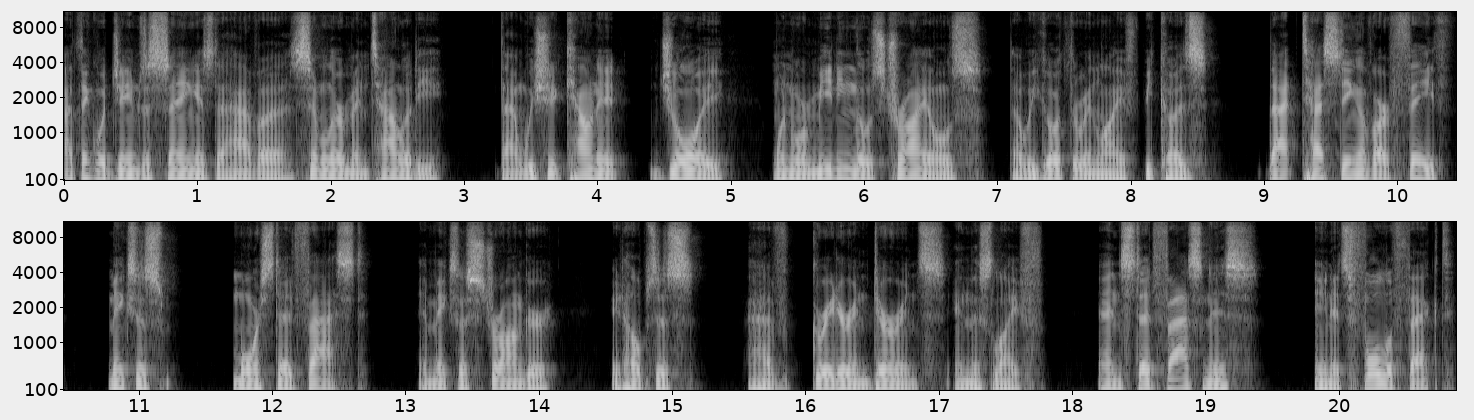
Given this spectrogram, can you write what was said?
I think what James is saying is to have a similar mentality that we should count it joy when we're meeting those trials that we go through in life because that testing of our faith makes us more steadfast. It makes us stronger. It helps us have greater endurance in this life. And steadfastness, in its full effect,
